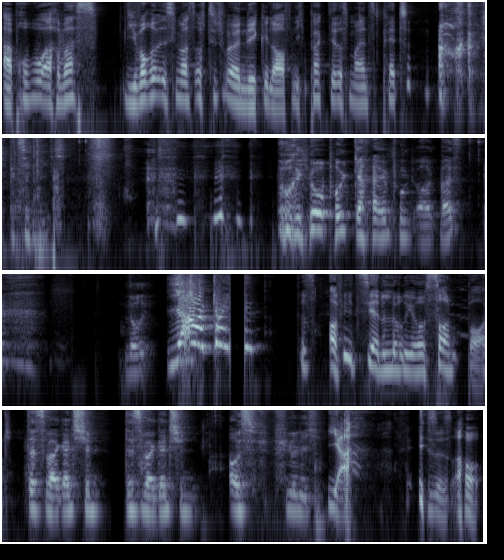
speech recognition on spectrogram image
Apropos, ach was. Die Woche ist mir was auf Twitter über den Weg gelaufen. Ich pack dir das mal ins Pad. Ach Gott, bitte nicht. Oreo.geheim.org, was? Lori ja, geil! Das offizielle Loriot Soundboard. Das war ganz schön, das war ganz schön ausführlich. Ja, ist es auch.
